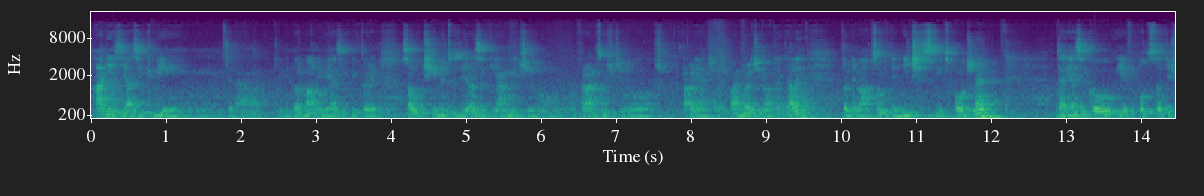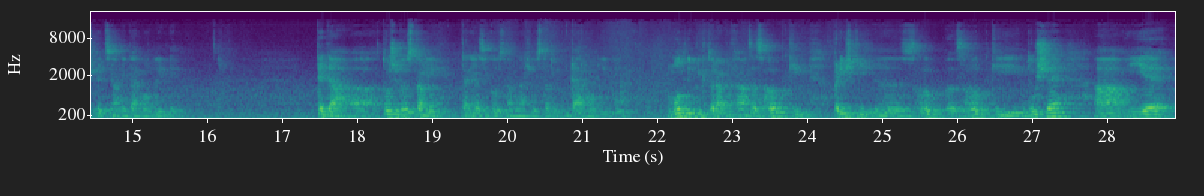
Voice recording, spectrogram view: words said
ani s jazykmi, teda tými normálnymi jazykmi, ktoré sa učíme tu z jazyky, angličinu, francúzštinu, taliančinu, španielčinu a tak ďalej. To nemá absolútne nič s tým spoločné dar jazykov je v podstate špeciálny dar modlitby. Teda to, že dostali dar jazykov, znamená, že dostali dar modlitby. Modlitby, ktorá vychádza z hĺbky, príšti e, z, hĺb, z hĺbky duše a je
